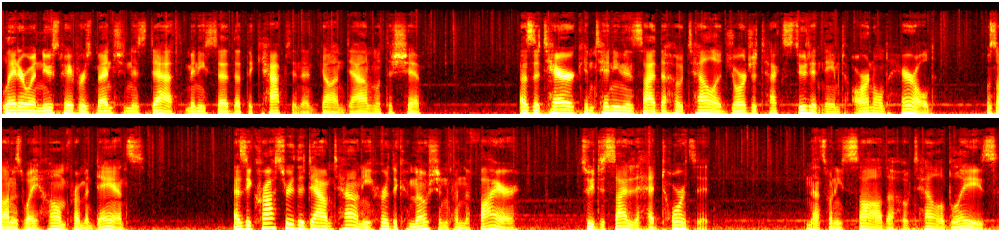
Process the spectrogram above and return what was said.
Later, when newspapers mentioned his death, many said that the captain had gone down with the ship. As the terror continued inside the hotel, a Georgia Tech student named Arnold Harold was on his way home from a dance. As he crossed through the downtown, he heard the commotion from the fire, so he decided to head towards it. And that's when he saw the hotel ablaze.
